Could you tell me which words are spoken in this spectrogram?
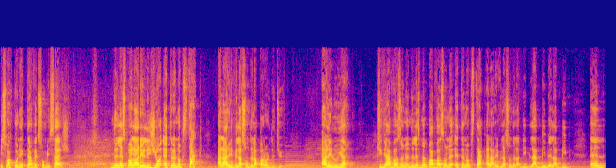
Et soit connecté avec son message. Ne laisse pas la religion être un obstacle à la révélation de la parole de Dieu. Alléluia. Tu viens à bas honneur, ne laisse même pas bas honneur être un obstacle à la révélation de la Bible. La Bible est la Bible. Elle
